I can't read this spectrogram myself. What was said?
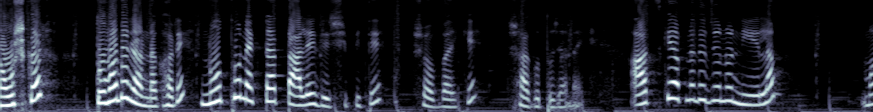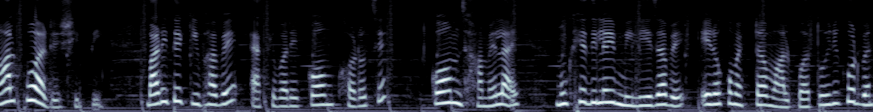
নমস্কার, তোমাদের রান্নাঘরে নতুন একটা তালের রেসিপিতে সবাইকে স্বাগত জানাই। আজকে আপনাদের জন্য নিয়ে এলাম মালপোয়ার রেসিপি বাড়িতে কীভাবে একেবারে কম খরচে, কম ঝামেলায় মুখে দিলেই মিলিয়ে যাবে এরকম একটা মালপোয়া তৈরি করবেন,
